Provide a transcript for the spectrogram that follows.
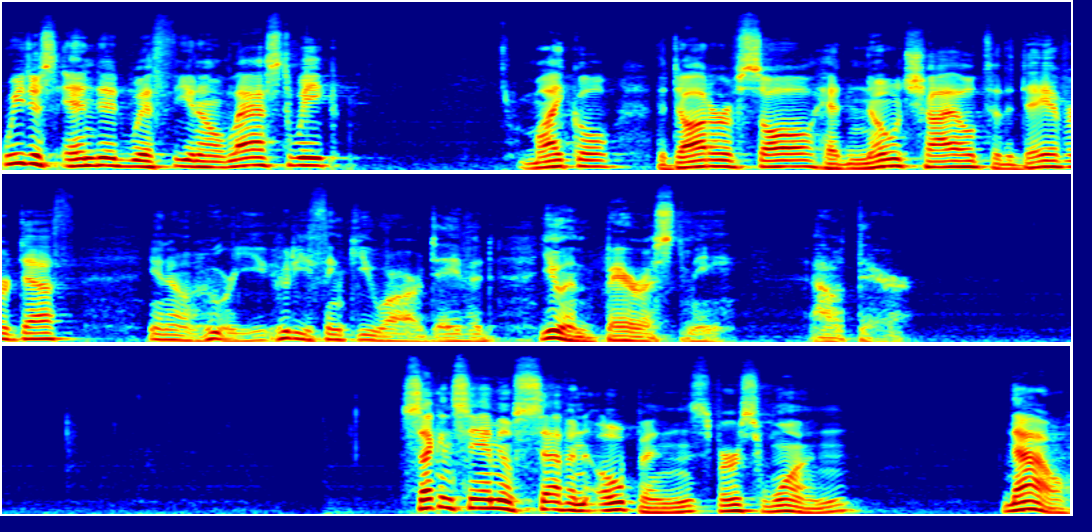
We just ended with, you know, last week, Michal, the daughter of Saul, had no child to the day of her death. You know, who are you? Who do you think you are, David? You embarrassed me out there. 2 Samuel 7 opens, verse 1. Now,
